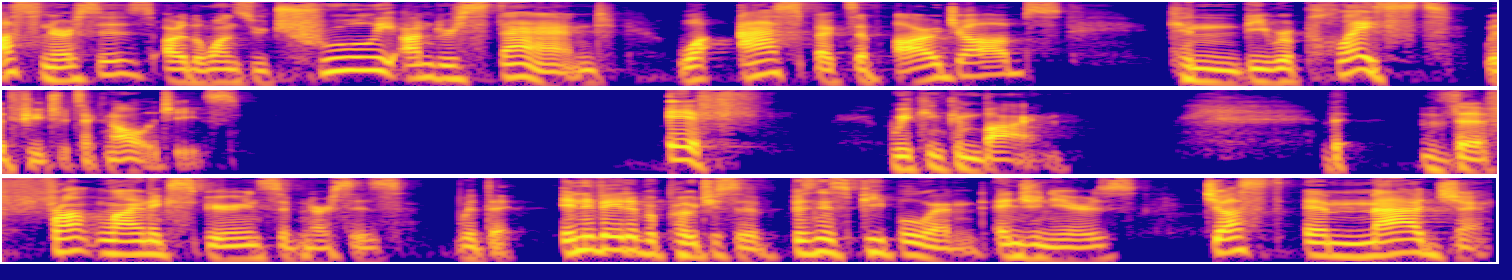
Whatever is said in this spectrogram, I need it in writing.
us nurses are the ones who truly understand what aspects of our jobs can be replaced with future technologies. If we can combine the, the frontline experience of nurses with the innovative approaches of business people and engineers, just imagine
